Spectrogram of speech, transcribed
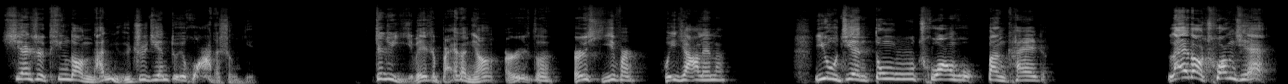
先是听到男女之间对话的声音，这就以为是白大娘儿子儿媳妇回家来了。又见东屋窗户半开着，来到窗前，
